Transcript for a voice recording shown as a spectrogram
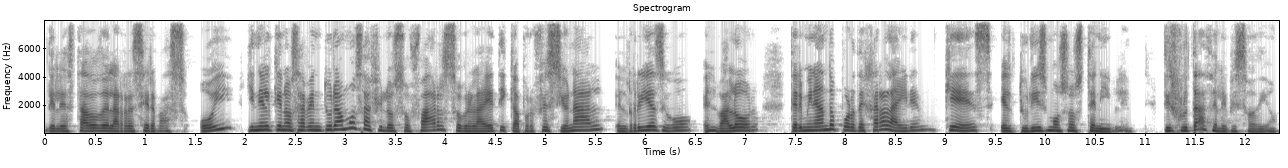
del estado de las reservas hoy y en el que nos aventuramos a filosofar sobre la ética profesional, el riesgo, el valor, terminando por dejar al aire qué es el turismo sostenible. Disfrutad el episodio.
